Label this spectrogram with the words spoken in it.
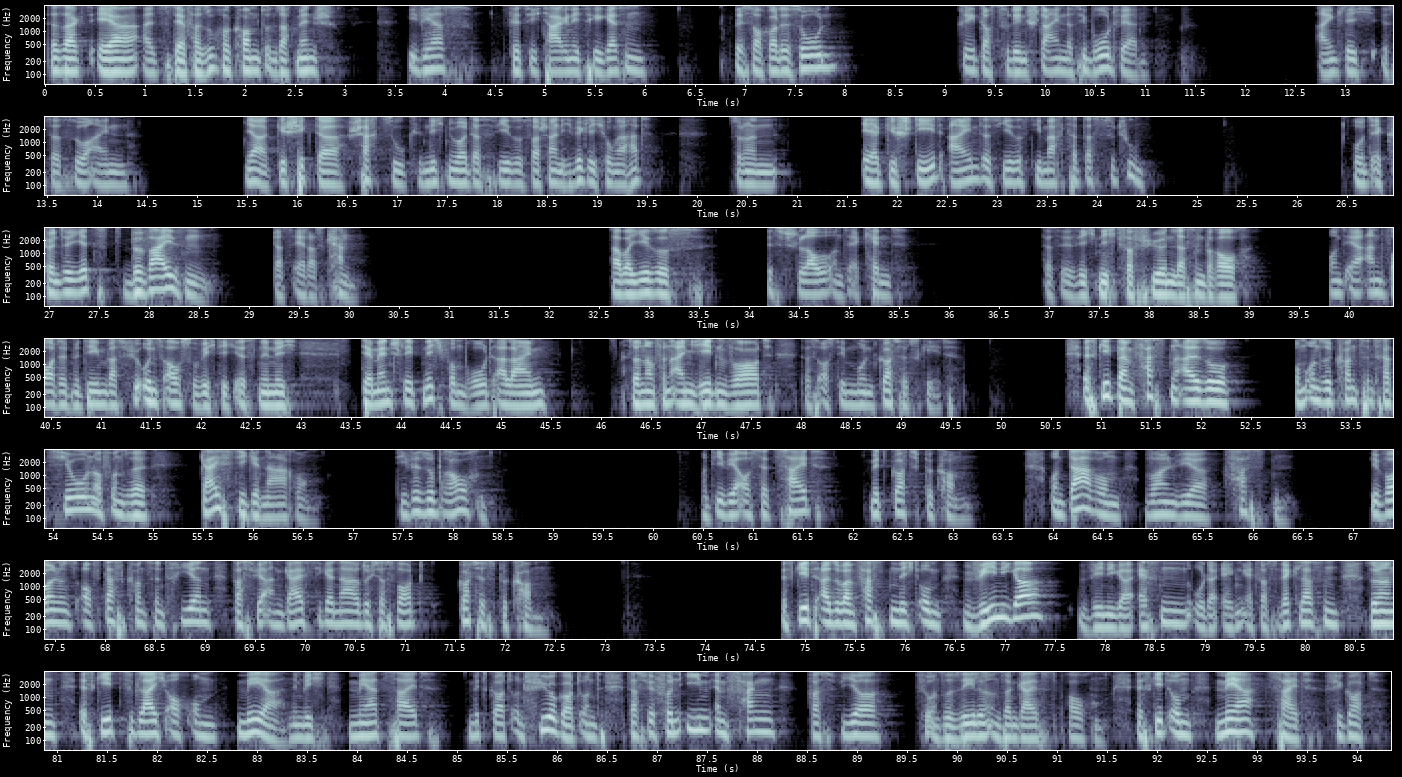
Da sagt er, als der Versucher kommt und sagt, Mensch, wie wär's? 40 Tage nichts gegessen, bist doch Gottes Sohn, red doch zu den Steinen, dass sie Brot werden. Eigentlich ist das so ein ja, geschickter Schachzug. Nicht nur, dass Jesus wahrscheinlich wirklich Hunger hat, sondern er gesteht ein, dass Jesus die Macht hat, das zu tun. Und er könnte jetzt beweisen, dass er das kann. Aber Jesus ist schlau und erkennt, dass er sich nicht verführen lassen braucht. Und er antwortet mit dem, was für uns auch so wichtig ist, nämlich der Mensch lebt nicht vom Brot allein, sondern von einem jeden Wort, das aus dem Mund Gottes geht. Es geht beim Fasten also um unsere Konzentration auf unsere geistige Nahrung, die wir so brauchen und die wir aus der Zeit mit Gott bekommen. Und darum wollen wir fasten. Wir wollen uns auf das konzentrieren, was wir an geistiger Nahe durch das Wort Gottes bekommen. Es geht also beim Fasten nicht um weniger, weniger essen oder irgendetwas weglassen, sondern es geht zugleich auch um mehr, nämlich mehr Zeit mit Gott und für Gott und dass wir von ihm empfangen, was wir für unsere Seele und unseren Geist brauchen. Es geht um mehr Zeit für Gott.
